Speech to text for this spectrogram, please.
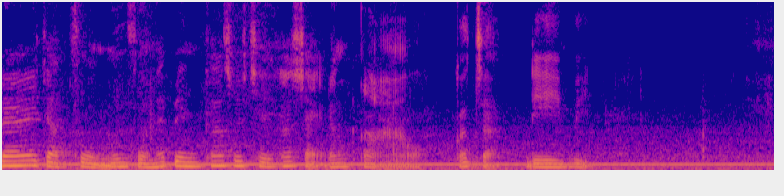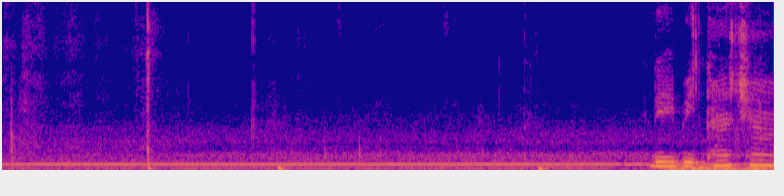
ได้จัดส่งเงินส่วนให้เป็นค่าชดเชยค่าใช้จ่ายดังกล่าว ก็จะเดบิตเดบิตค่าเช่า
